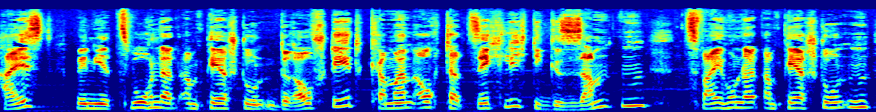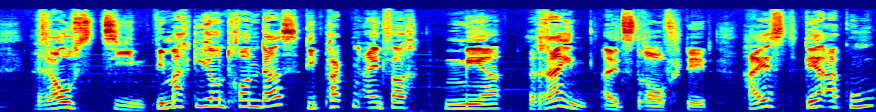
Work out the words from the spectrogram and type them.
Heißt, wenn hier 200 Ampere-Stunden draufsteht, kann man auch tatsächlich die gesamten 200 Ampere-Stunden rausziehen. Wie macht Leontron das? Die packen einfach mehr rein, als draufsteht. Heißt, der Akku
